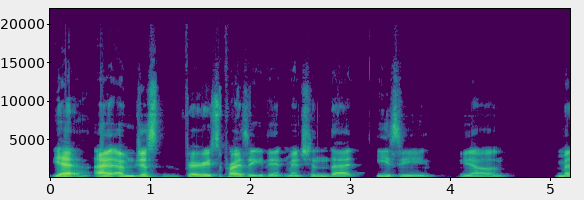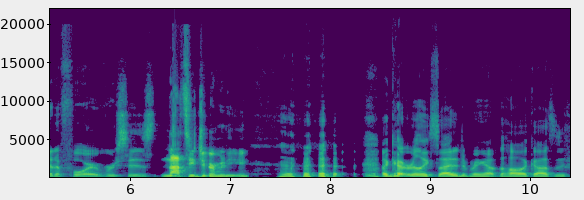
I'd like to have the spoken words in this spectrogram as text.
Yeah, I, I'm just very surprised that you didn't mention that easy, you know, metaphor versus Nazi Germany. I got really excited to bring up the Holocaust. This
